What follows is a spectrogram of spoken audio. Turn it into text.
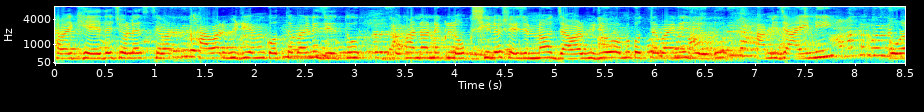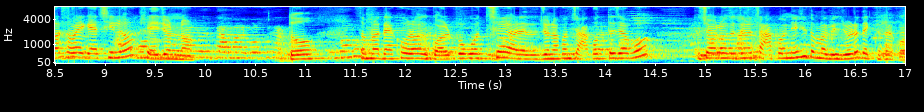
সবাই খেয়ে দিয়ে চলে এসছে। এবার খাওয়ার ভিডিও আমি করতে পারিনি, যেহেতু ওখানে অনেক লোক ছিল, সেই জন্য যাওয়ার ভিডিও আমি করতে পারিনি, যেহেতু আমি যাইনি, ওরা সবাই গেছিল, সেই জন্য। তো তোমরা দেখো, ওরা গল্প করছে, আর এদের জন্য এখন চা করতে যাব। তো চলো, ওদের জন্য চা করে নিয়েছি তোমরা ভিডিওটা দেখতে থাকো।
